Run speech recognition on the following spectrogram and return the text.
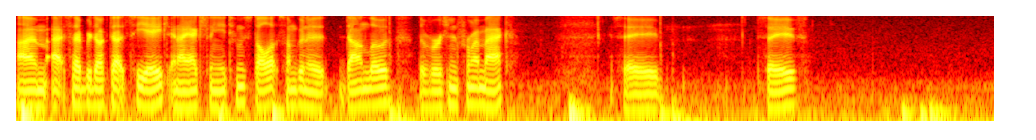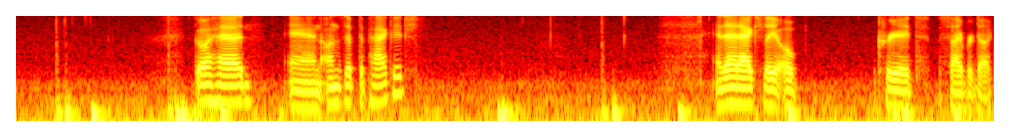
I'm at cyberduck.ch and I actually need to install it, so I'm going to download the version for my Mac. Say save. go ahead and unzip the package and that actually creates CyberDuck.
